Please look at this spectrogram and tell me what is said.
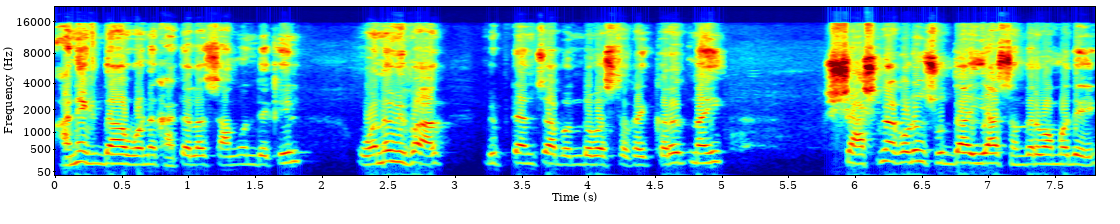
अनेकदा वन खात्याला सांगून देखील वन विभाग बिबट्यांचा बंदोबस्त काही करत नाही. शासनाकडून सुद्धा या संदर्भामध्ये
